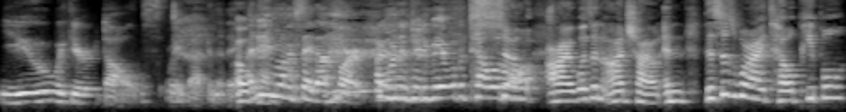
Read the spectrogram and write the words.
you with your dolls way back in the day. I didn't want to say that part. I wanted you to be able to tell it so all. I was an odd child, and this is where I tell people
